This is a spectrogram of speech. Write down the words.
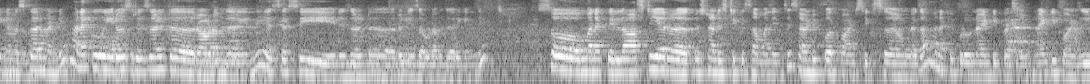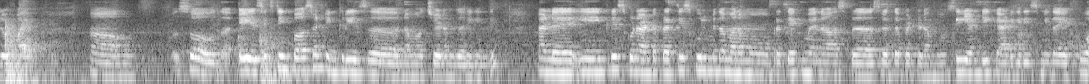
నమస్కారం అండి మనకు ఈరోజు రిజల్ట్ రావడం జరిగింది. ఎస్ఎస్సి రిజల్ట్ రిలీజ్ అవ్వడం జరిగింది. సో మనకి లాస్ట్ ఇయర్ కృష్ణా డిస్టిక్కి సంబంధించి సెవెంటీ ఫోర్ పాయింట్ సిక్స్ ఉండగా మనకి ఇప్పుడు ninety percent ninety point zero five. So a sixteen percent increase నమోదు చేయడం జరిగింది. అండ్ ఈ ఇంక్రీజ్ కూడా అంటే ప్రతి స్కూల్ మీద మనము ప్రత్యేకమైన శ్రద్ధ పెట్టడము సిఎండి కేటగిరీస్ మీద ఎక్కువ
